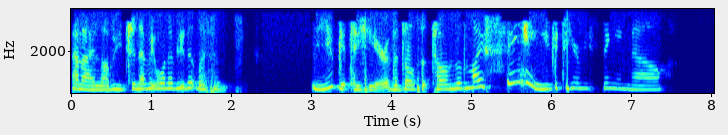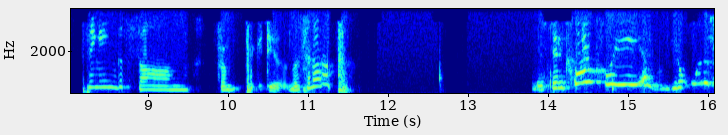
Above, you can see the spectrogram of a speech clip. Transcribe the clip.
and I love each and every one of you that listens you get to hear the dulcet tones of my singing. You get to hear me singing now, singing the song from Brigadoon. Listen up. Listen closely. You don't want to.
